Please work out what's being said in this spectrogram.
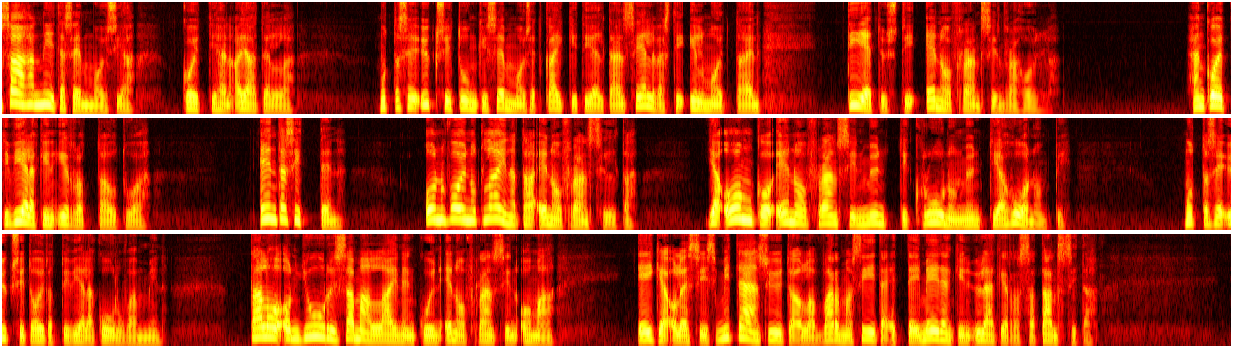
saahan niitä semmoisia, koitti hän ajatella, mutta se yksi tunki semmoiset kaikki tieltään selvästi ilmoittaen, tietysti Eno Fransin rahoilla. Hän koetti vieläkin irrottautua. Entä sitten? On voinut lainata Eno Fransilta. Ja onko Eno Fransin myntti kruunun mynttiä huonompi? Mutta se yksi toitotti vielä kuuluvammin. Talo on juuri samanlainen kuin Eno Fransin oma, eikä ole siis mitään syytä olla varma siitä, ettei meidänkin yläkerrassa tanssita.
